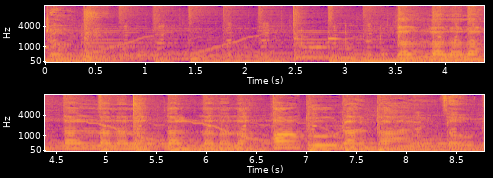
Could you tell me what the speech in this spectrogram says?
着你。啦啦啦啦啦啦啦啦啦啦啦啦，他突然带走你。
